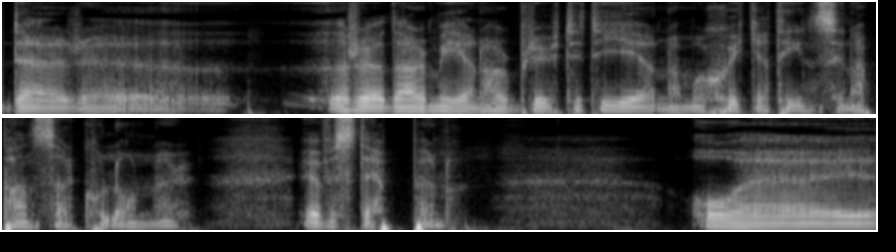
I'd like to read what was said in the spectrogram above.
där Röda armén har brutit igenom och skickat in sina pansarkolonner över steppen. Och, eh,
